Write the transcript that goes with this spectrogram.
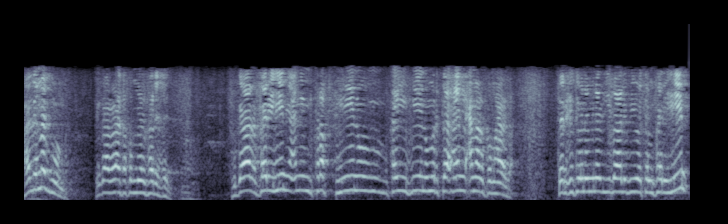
هذا مذموم. قال لا تكن من الفرحين. فقال فرحين يعني مترفهين ومكيفين ومرتاحين لعملكم هذا. تنحتون من الجبال بيوتا فرحين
